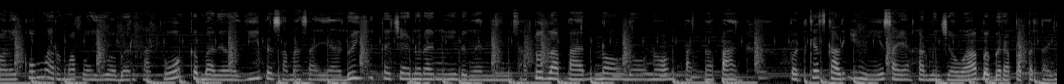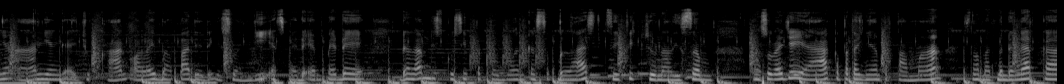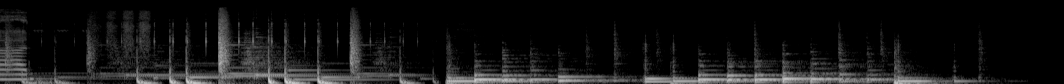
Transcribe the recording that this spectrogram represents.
Assalamualaikum warahmatullahi wabarakatuh Kembali lagi bersama saya Dwi Gita Nurani dengan NIM 1800048 Podcast kali ini saya akan menjawab beberapa pertanyaan yang diajukan oleh Bapak Dede Iswandi SPD MPD dalam diskusi pertemuan ke-11 Civic Journalism. Langsung aja ya ke pertanyaan pertama. Selamat mendengarkan.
